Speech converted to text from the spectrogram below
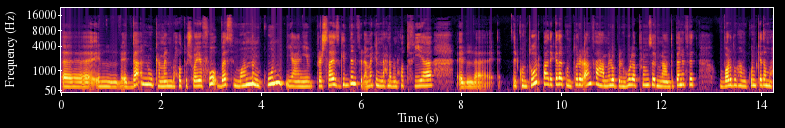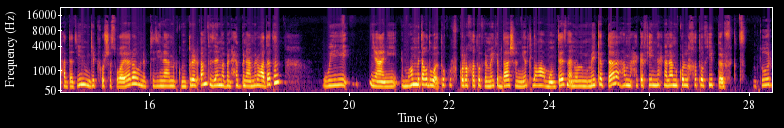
الدقن وكمان بحط شوية فوق بس المهم نكون يعني precise جدا في الأماكن اللي إحنا بنحط فيها ال contour. بعد كده contour الأنف هعمله بال Hoola bronzer من عند Benefit وبرضه هنكون كده محددين ونجيب فرشة صغيرة ونبتدي نعمل contour الأنف زي ما بنحب نعمله عادة. ويعني المهم تاخدوا وقتكم في كل خطوة في الميك اب ده عشان يطلع ممتاز لأنه الميك اب ده أهم حاجة فيه إن إحنا نعمل كل خطوة فيه perfect contour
